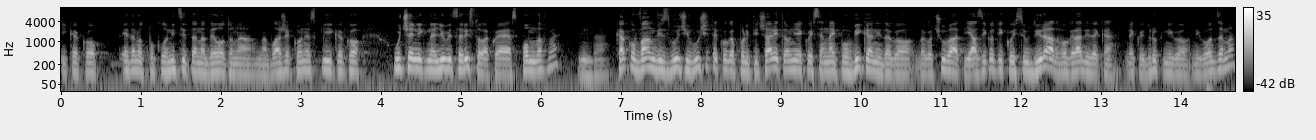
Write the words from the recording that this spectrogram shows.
и како еден од поклониците на делото на, на Блаже Конески и како ученик на Љубица Ристова, која ја спомнавме. Да. Како вам ви звучи в ушите кога политичарите, оние кои се најповикани да го да го чуваат јазикот и кои се удираат во гради дека некој друг ни го ни го одзема,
